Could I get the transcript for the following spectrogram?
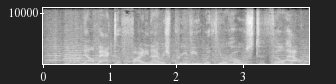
Now back to Fighting Irish Preview with your host, Phil Houck.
